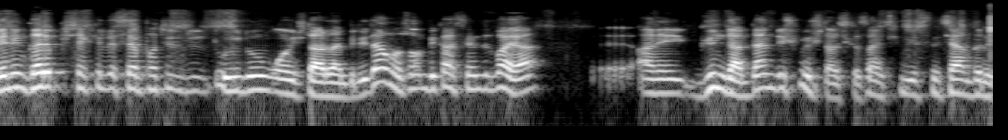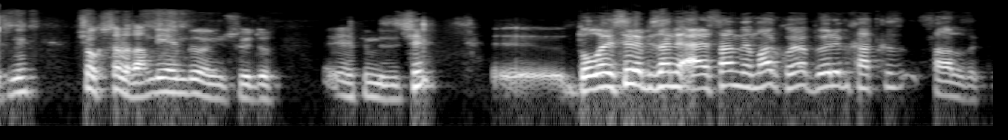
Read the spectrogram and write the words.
benim garip bir şekilde sempati duyduğum oyunculardan biriydi ama son birkaç senedir bayağı hani gündemden düşmüştü açıkçası. Hani Wilson Chandler ismi çok sıradan bir NBA oyuncusuydu hepimiz için. Dolayısıyla biz hani Ersan ve Marco'ya böyle bir katkı sağladık.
